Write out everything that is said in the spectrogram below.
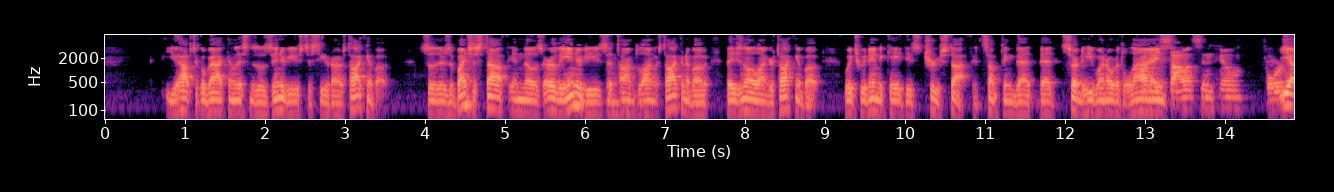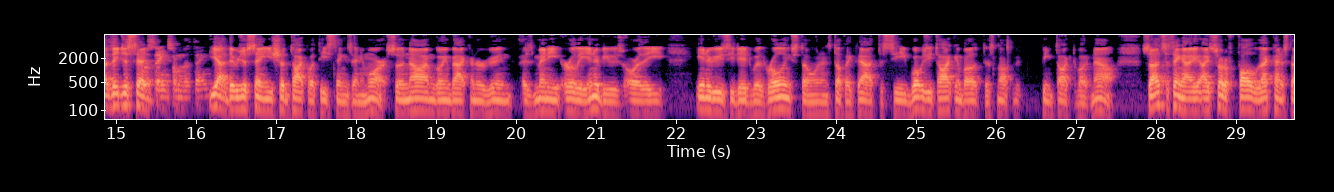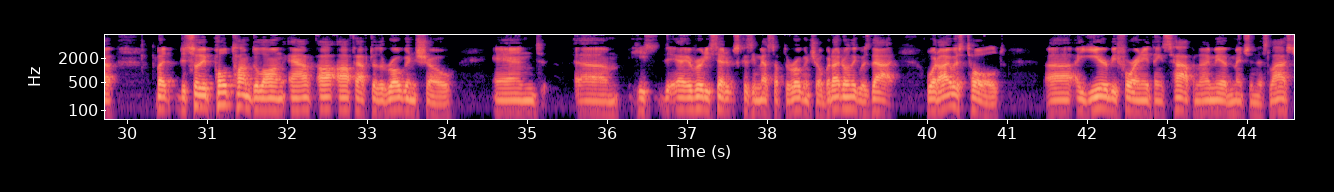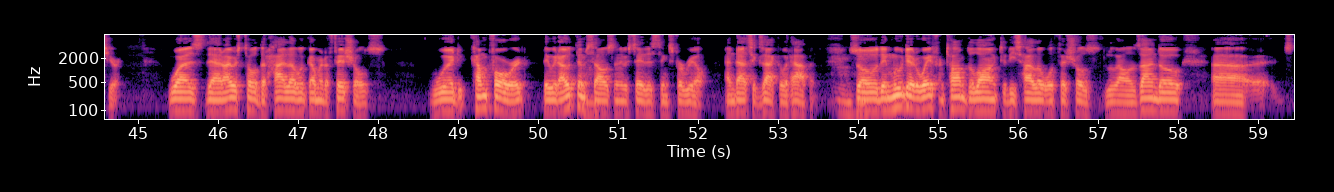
you have to go back and listen to those interviews to see what I was talking about. So there's a bunch of stuff in those early interviews that mm. Tom DeLonge was talking about that he's no longer talking about, which would indicate is true stuff. It's something that that sort of he went over the line. Are they silencing him for? Yeah, they just said saying some of the things. Yeah, they were just saying you shouldn't talk about these things anymore. So now I'm going back and reviewing as many early interviews or the interviews he did with Rolling Stone and stuff like that to see what was he talking about that's not being talked about now. So that's the thing. I, I sort of follow that kind of stuff. But so they pulled Tom DeLonge uh, off after the Rogan show, and um, he's everybody said it was because he messed up the Rogan show, but I don't think it was that. What I was told uh, a year before anything's happened, I may have mentioned this last year, was that I was told that high-level government officials would come forward, they would out themselves, and they would say this thing's for real, and that's exactly what happened. Mm-hmm. So they moved it away from Tom DeLonge to these high-level officials, Lou Elizondo, uh,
